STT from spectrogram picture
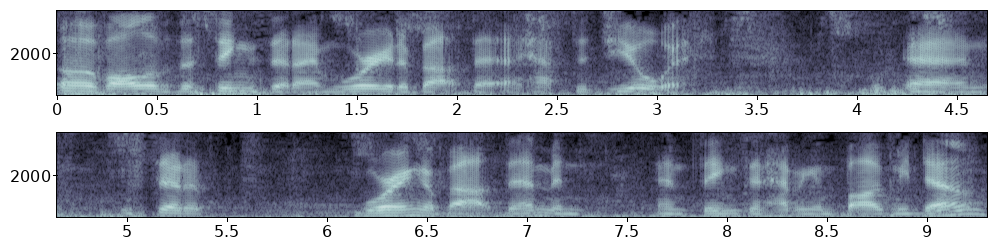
of all of the things that I'm worried about that I have to deal with. And instead of worrying about them and, and things and having them bog me down,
